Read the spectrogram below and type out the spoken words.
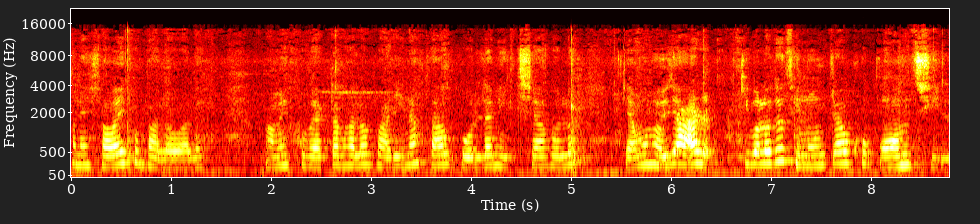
মানে সবাই খুব ভালো বলে। আমি খুব একটা ভালো পারি না, তাও করলাম, ইচ্ছা হলো। কেমন হয়েছে? আর কি বলতো সিমুইটাও খুব কম ছিল।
